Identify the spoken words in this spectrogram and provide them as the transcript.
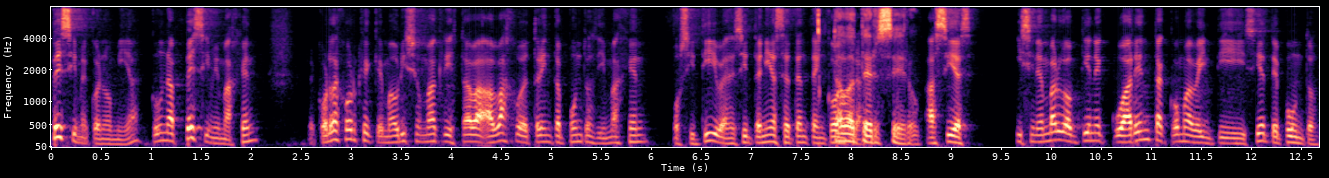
pésima economía, con una pésima imagen. Recordá, Jorge, que Mauricio Macri estaba abajo de 30 puntos de imagen positiva, es decir, tenía 70 en contra. Estaba tercero. Así es. Y sin embargo obtiene 40,27 puntos,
